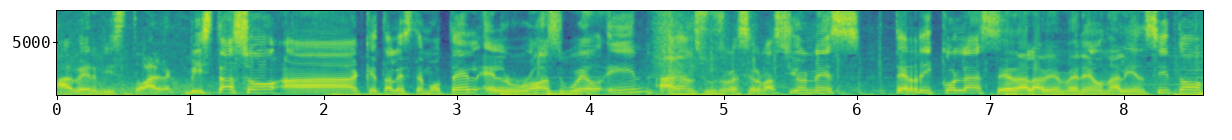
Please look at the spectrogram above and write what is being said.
haber visto algo. Vistazo a qué tal este motel, el Roswell Inn. Hagan sus reservaciones terrícolas. Te da la bienvenida un aliencito.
